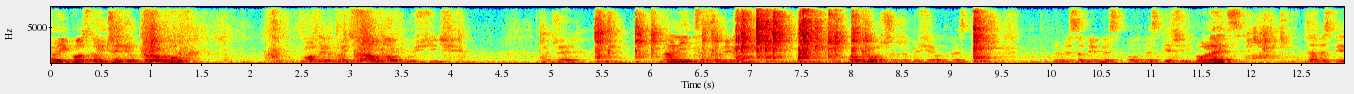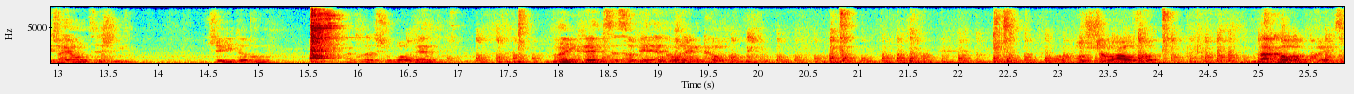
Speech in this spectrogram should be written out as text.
No i po skończeniu progów mogę w końcu auto opuścić. Także na lince sobie go podnoszę, żeby się odbezpieczyć. Żeby sobie bez, odbezpieczyć bolec zabezpieczający, czyli, czyli to był akurat śrubokręt. No i kręcę sobie jedną ręką. Opuszczam auto na koła w końcu.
